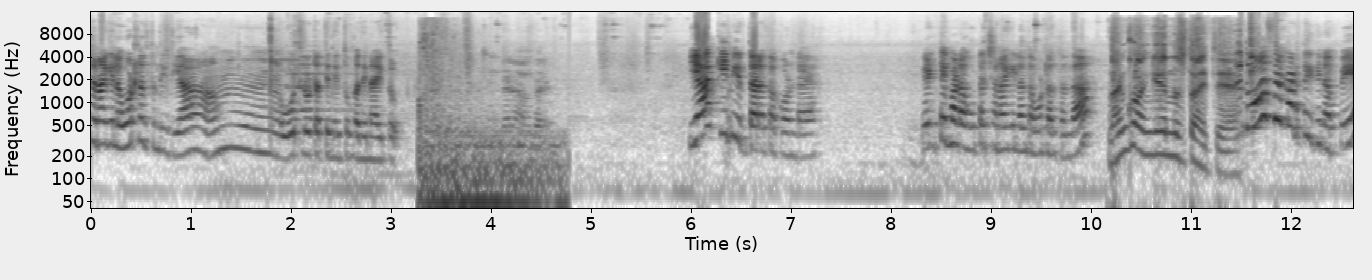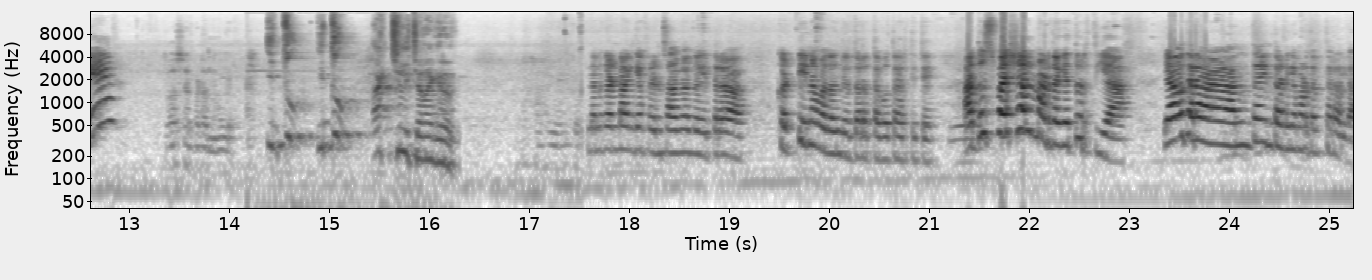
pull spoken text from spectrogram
ಚೆನ್ನಾಗಿಲ್ಲ ಹೋಟ್ಲಲ್ಲಿ ತಂದಿದ್ಯಾ? ಹ್ಮ್ ಹೋಟ್ಲ್ ಊಟ ತಿಂದು ತುಂಬ ದಿನ ಆಯಿತು. ಯಾಕೆ ನಿರ್ಧಾರ ತಗೊಂಡೆ? ಎಂಟೆ ಮಾಡೋ ಊಟ ಚೆನ್ನಾಗಿಲ್ಲ ಅಂತ ಹೋಟ್ಲಲ್ಲಿ ತಂದ? ನಂಗೂ ಹಂಗೆ ಅನ್ನಿಸ್ತಾ ಐತೆ. ದೋಸೆ ಮಾಡ್ತಾ ಇದ್ದೀನಪ್ಪಿ ದೋಸೆ ಬೇಡ ನಮಗೆ. ಇದು ಇದು ಆಕ್ಚುಲಿ ಚೆನ್ನಾಗಿರೋದು. ನನ್ನ ಗಂಡ ಹಂಗೆ ಫ್ರೆಂಡ್ಸ್ ಆಗಾಗ ಈ ಥರ ಕಠಿಣವಾದ ನಿರ್ಧಾರ ತಗೋತಾ ಇರ್ತಿದ್ದೆ. ಅದು ಸ್ಪೆಷಲ್ ಮಾಡ್ದಾಗೆ ತರ್ತೀಯಾ? ಯಾವ ಥರ ಅಂತ ಇಂಥ ಅಡುಗೆ ಮಾಡ್ದಾಗ್ತಾರಲ್ಲ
